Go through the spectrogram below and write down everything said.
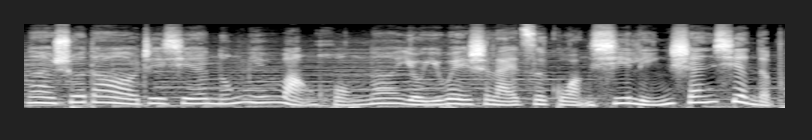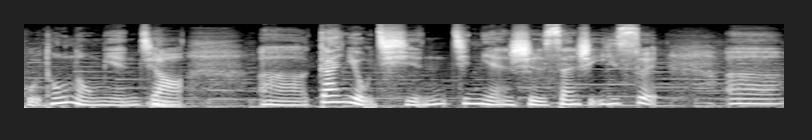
那说到这些农民网红呢，有一位是来自广西灵山县的普通农民，叫呃甘有琴，今年是三十一岁，呃。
